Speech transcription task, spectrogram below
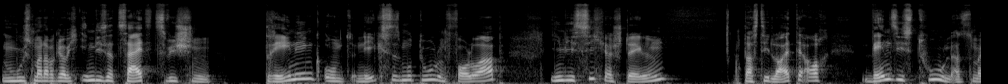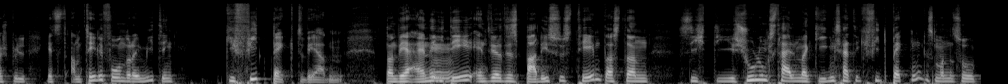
muss man aber, glaube ich, in dieser Zeit zwischen Training und nächstes Modul und Follow-up irgendwie sicherstellen, dass die Leute auch wenn sie es tun, also zum Beispiel jetzt am Telefon oder im Meeting, gefeedbackt werden. Dann wäre eine mhm. Idee, entweder das Buddy-System, dass dann sich die Schulungsteilnehmer gegenseitig feedbacken, dass man so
